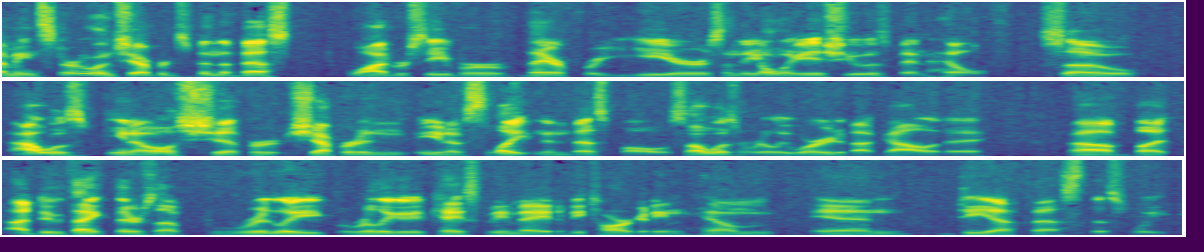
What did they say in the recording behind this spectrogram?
I mean, Sterling Shepard's been the best wide receiver there for years, and the only issue has been health. So I was, you know, I was Shepard, Shepard, and you know Slayton in best ball, so I wasn't really worried about Golladay. Uh, but I do think there's a really, really good case to be made to be targeting him in DFS this week.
